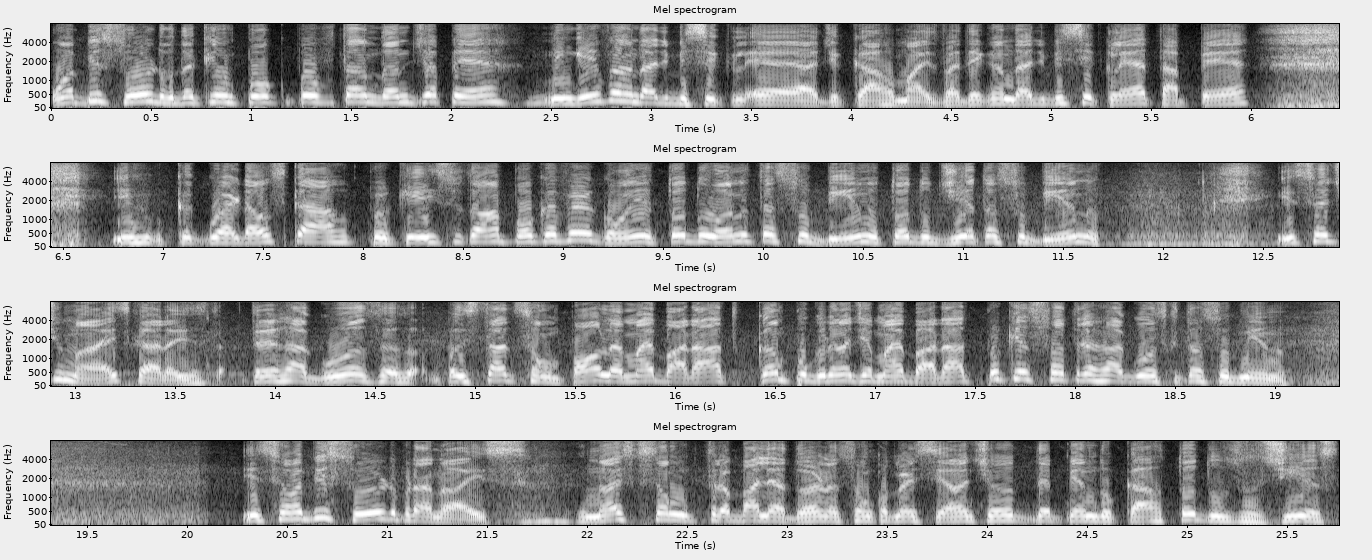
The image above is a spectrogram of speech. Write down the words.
um absurdo, daqui um pouco o povo está andando de a pé. Ninguém vai andar de, bicicleta, é, de carro mais, vai ter que andar de bicicleta, a pé e guardar os carros, porque isso tá uma pouca vergonha. Todo ano está subindo, todo dia está subindo. Isso é demais, cara. Três Lagoas, o estado de São Paulo é mais barato, Campo Grande é mais barato, por que só Três Lagoas que está subindo? Isso é um absurdo para nós. Nós que somos trabalhadores, nós somos comerciantes, eu dependo do carro todos os dias.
